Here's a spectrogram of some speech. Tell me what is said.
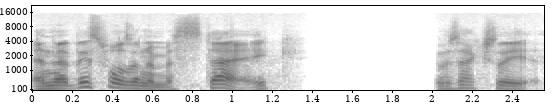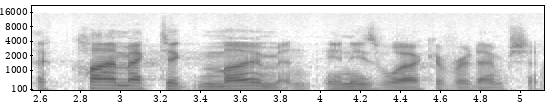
And that this wasn't a mistake, it was actually a climactic moment in his work of redemption.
